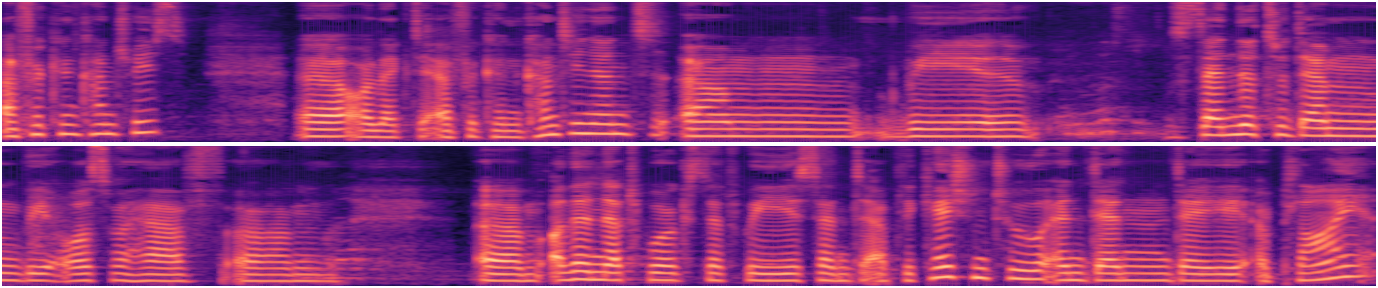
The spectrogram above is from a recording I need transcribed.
African countries. Uh, or like the African continent. Um, we send it to them. We also have um, um, other networks that we send the application to, and then they apply.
